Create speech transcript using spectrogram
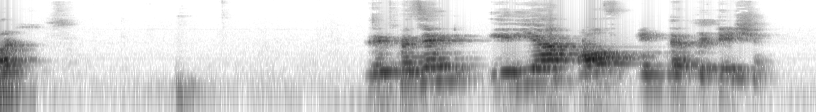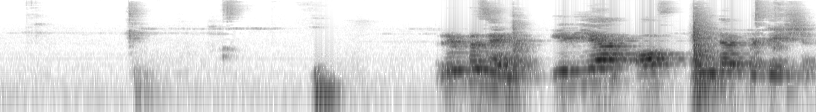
but represent area of interpretation. Represent area of interpretation.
